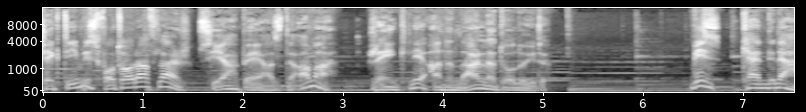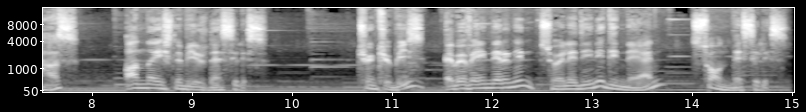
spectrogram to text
Çektiğimiz fotoğraflar siyah beyazdı ama renkli anılarla doluydu. Biz kendine has, anlayışlı bir nesiliz. Çünkü biz ebeveynlerinin söylediğini dinleyen son nesiliz.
